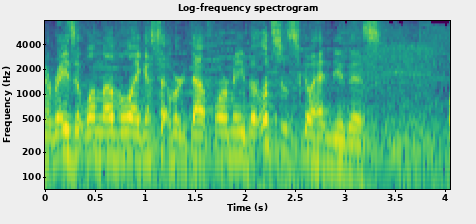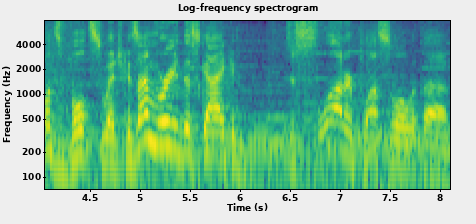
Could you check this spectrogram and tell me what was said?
to raise it one level, I guess that worked out for me, but let's just go ahead and do this. Let's Volt Switch, because I'm worried this guy could just slaughter Plusle with a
